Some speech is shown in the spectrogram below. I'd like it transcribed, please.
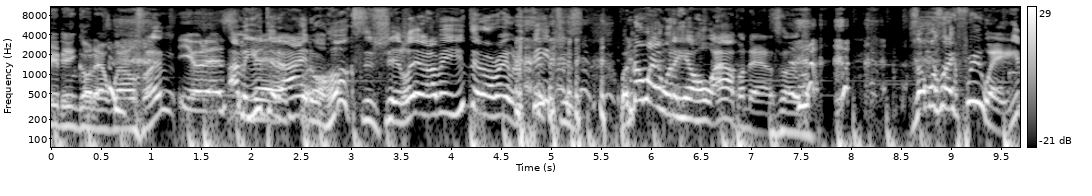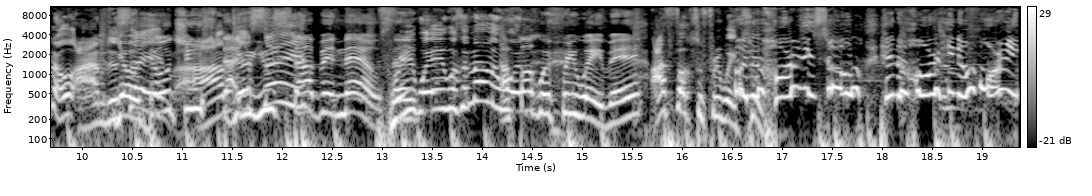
career didn't go that well, son. Yo, that's I mean, you did alright on hooks and shit. I mean, you did all right with the features, but nobody want to hear a whole album now, son. It's almost like Freeway. You know, I'm just Yo, saying. don't you I'm stop? Just you saying. stop it now. son. Freeway was another I one. fuck with Freeway, man. I fucks with Freeway Oh, too. the horny soul, and the horny, in the horny,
